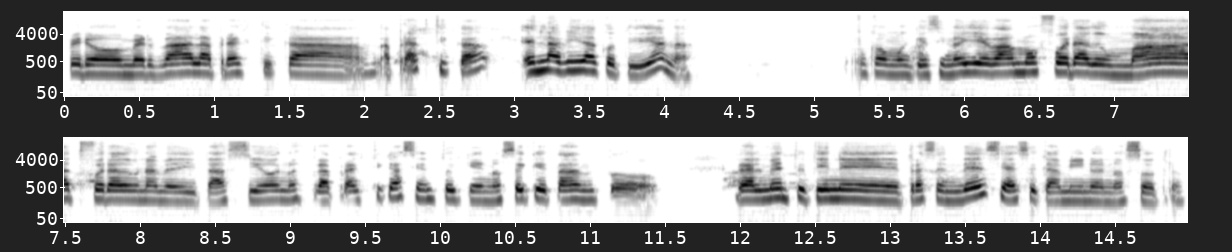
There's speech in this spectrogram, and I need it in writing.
pero en verdad la práctica, la práctica es la vida cotidiana, como que si no llevamos fuera de un mat, fuera de una meditación, nuestra práctica, siento que no sé qué tanto realmente tiene trascendencia ese camino en nosotros.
